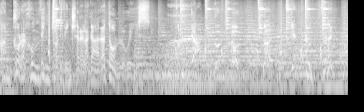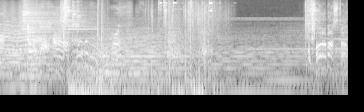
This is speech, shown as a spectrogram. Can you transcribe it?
Ancora convinto di vincere la gara, Don Luis? Ora basta!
